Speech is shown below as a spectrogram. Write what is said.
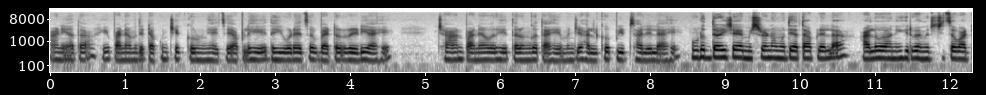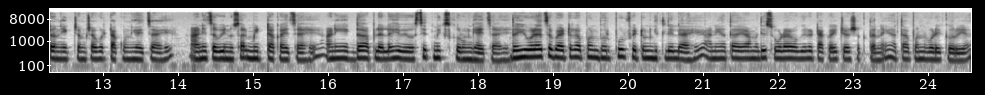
आणि आता हे पाण्यामध्ये टाकून चेक करून घ्यायचं आहे. आपलं हे दहीवड्याचं बॅटर रेडी आहे. छान पाण्यावर हे तरंगत आहे म्हणजे हलकं पीठ झालेलं आहे. उडद डाळीच्या या मिश्रणामध्ये आता आपल्याला आलं आणि हिरव्या मिरचीचं वाटण एक चमचावर टाकून घ्यायचं आहे आणि चवीनुसार मीठ टाकायचं आहे आणि एकदा आपल्याला हे व्यवस्थित मिक्स करून घ्यायचं आहे. दहीवड्याचं बॅटर आपण भरपूर फेटून घेतलेलं आहे आणि आता यामध्ये सोडा वगैरे टाकायची आवश्यकता नाही. आता आपण वडे करूया.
